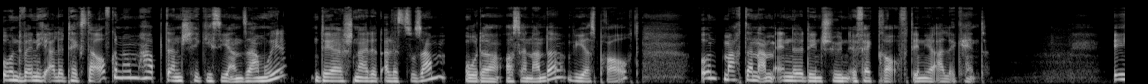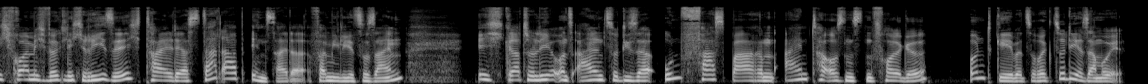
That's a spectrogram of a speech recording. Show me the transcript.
Und wenn ich alle Texte aufgenommen habe, dann schicke ich sie an Samuel. Der schneidet alles zusammen oder auseinander, wie er es braucht, und macht dann am Ende den schönen Effekt drauf, den ihr alle kennt. Ich freue mich wirklich riesig, Teil der Startup Insider Familie zu sein. Ich gratuliere uns allen zu dieser unfassbaren 1000. Folge und gebe zurück zu dir, Samuel.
